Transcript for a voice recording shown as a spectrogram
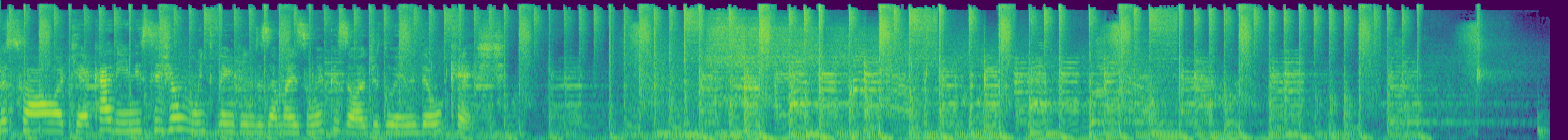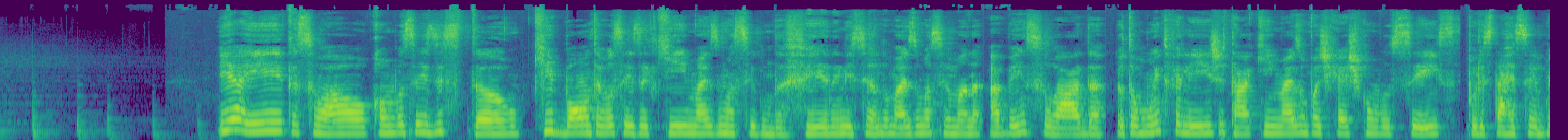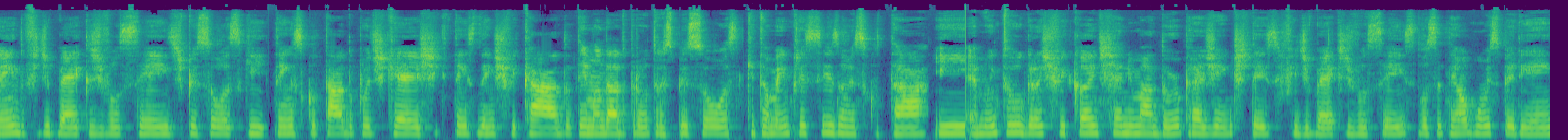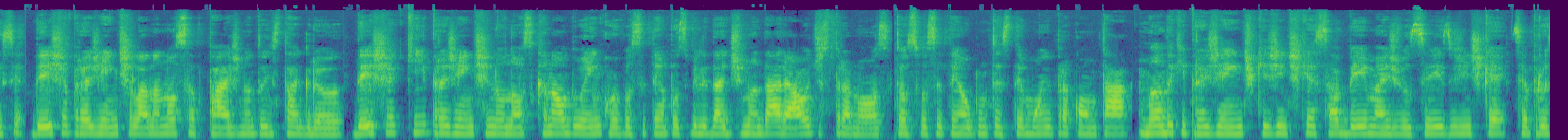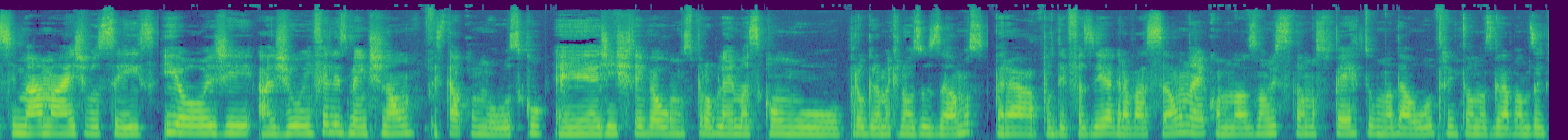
pessoal, aqui é a Karine e sejam muito bem-vindos a mais um episódio do MDU Cast. E aí, pessoal, como vocês estão? Que bom ter vocês aqui mais uma segunda-feira, iniciando mais uma semana abençoada. Eu tô muito feliz de estar aqui em mais um podcast com vocês, por estar recebendo feedbacks de vocês, de pessoas que têm escutado o podcast, que têm se identificado, têm mandado para outras pessoas que também precisam escutar. E é muito gratificante e animador pra gente ter esse feedback de vocês. Se você tem alguma experiência, deixa pra gente gente lá na nossa página do Instagram. Deixa aqui pra gente no nosso canal do Anchor, você tem a possibilidade de mandar áudios para nós. Então, se você tem algum testemunho para contar, manda aqui pra gente, que a gente quer saber mais de vocês, a gente quer se aproximar mais de vocês. E hoje a Ju, infelizmente, não está conosco. É, a gente teve alguns problemas com o programa que nós usamos para poder fazer a gravação, né? Como nós não estamos perto uma da outra, então nós gravamos a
